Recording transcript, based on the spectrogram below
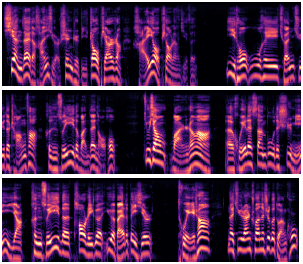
现在的韩雪甚至比照片上还要漂亮几分，一头乌黑蜷曲的长发，很随意的挽在脑后。就像晚上啊，呃，回来散步的市民一样，很随意的套着一个月白的背心儿，腿上那居然穿的是个短裤，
